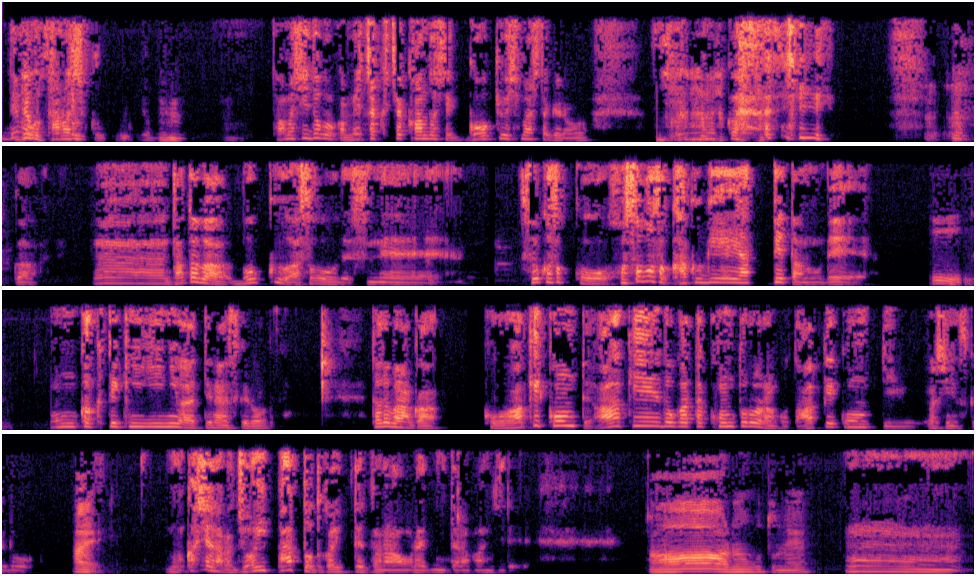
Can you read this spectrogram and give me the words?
でも楽しく読めるうん楽しいどころかめちゃくちゃ感動して号泣しましたけど、そんな感じ。そっか。うーん、例えば僕はそうですね、それこそこう、細々格ゲーやってたので、本格的にはやってないですけど、例えばなんか、こう、アケコンって、アーケード型コントローラーのことアケコンっていうらしいんですけど、はい。昔はなんかジョイパッドとか言ってたな、俺、みたいな感じで。あー、なるほどね。うーん。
